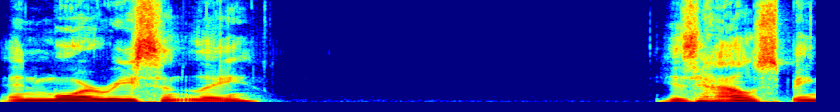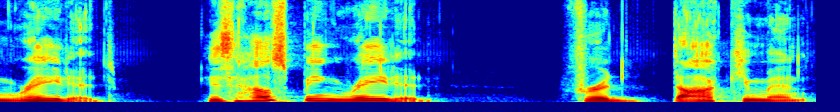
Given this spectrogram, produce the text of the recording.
And more recently, his house being raided. His house being raided for a document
